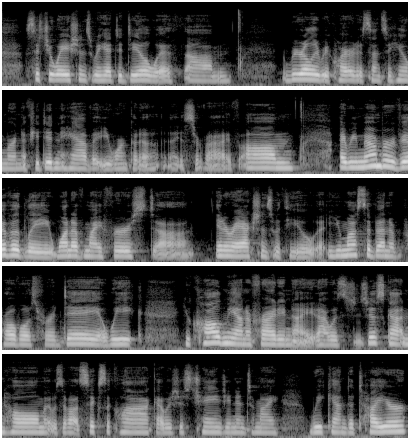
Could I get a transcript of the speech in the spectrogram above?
situations we had to deal with um, really required a sense of humor, and if you didn't have it, you weren't going to uh, survive. Um, I remember vividly one of my first uh, interactions with you. You must have been a provost for a day, a week you called me on a Friday night. I was just gotten home. It was about six o'clock. I was just changing into my weekend attire.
